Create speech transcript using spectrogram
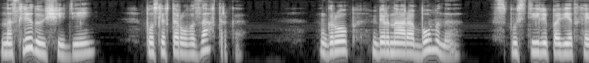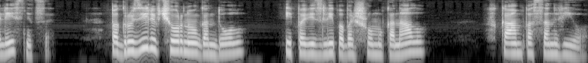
на следующий день, после второго завтрака, гроб Бернара Бомана спустили по ветхой лестнице, погрузили в черную гондолу и повезли по большому каналу в Кампо-Сан-Вио.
